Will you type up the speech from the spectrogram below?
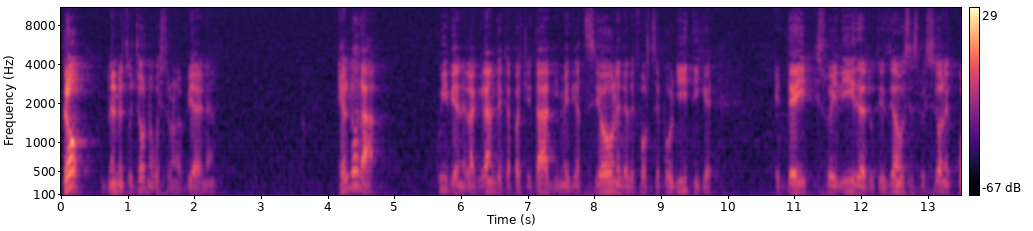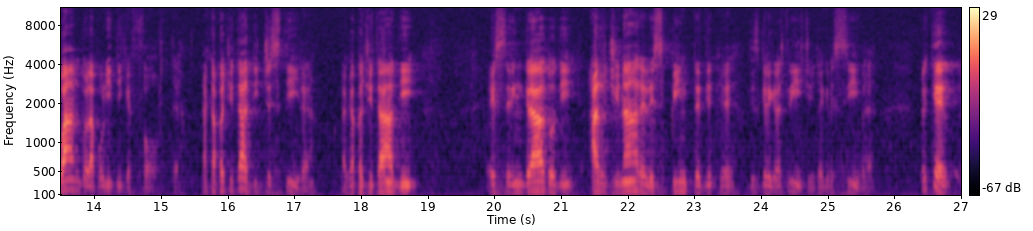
Però nel mezzogiorno questo non avviene. E allora qui viene la grande capacità di mediazione delle forze politiche e dei suoi leader, utilizziamo questa espressione, quando la politica è forte. La capacità di gestire, la capacità di essere in grado di arginare le spinte eh, disgregatrici, regressive. Perché,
